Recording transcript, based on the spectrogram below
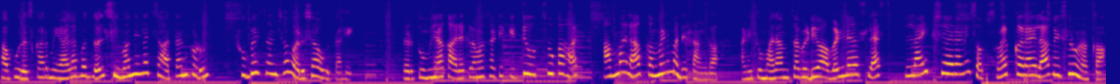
हा पुरस्कार मिळाल्याबद्दल शिवानीला चाहत्यांकडून शुभेच्छांचा वर्षाव होत आहे. तर तुम्ही या कार्यक्रमासाठी किती उत्सुक आहात आम्हाला कमेंटमध्ये सांगा. आणि तुम्हाला आमचा व्हिडिओ आवडला असल्यास लाईक शेअर आणि सबस्क्राईब करायला विसरू नका.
